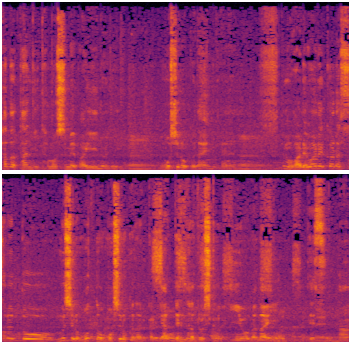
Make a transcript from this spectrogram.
ただ単に楽しめばいいのにうん。面白くないみたいな、うん。でも我々からするとむしろもっと面白くなるからやってんだとしか言いようがないですな、うん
